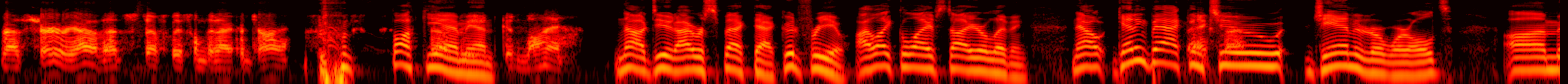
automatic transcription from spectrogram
That's true. Yeah, that's definitely something I could try. Fuck yeah, man. Good money. No, dude, I respect that. Good for you. I like the lifestyle you're living. Now, getting back Thanks, into janitor world, um,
